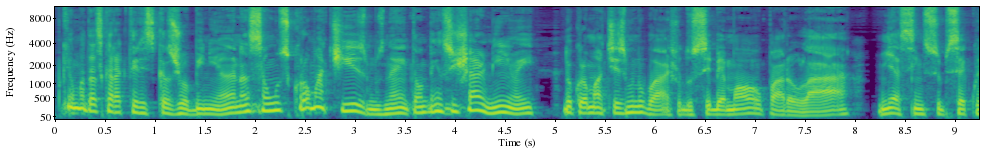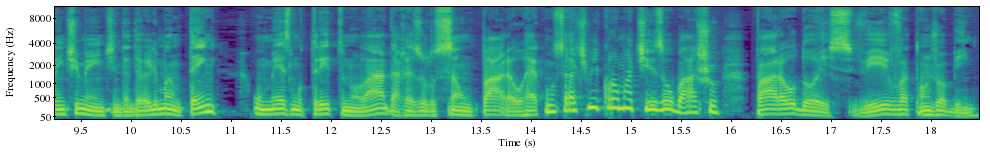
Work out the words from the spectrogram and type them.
Porque uma das características jobinianas são os cromatismos, né? Então tem esse charminho aí do cromatismo no baixo, do Si bemol para o Lá, e assim subsequentemente, entendeu? Ele mantém o mesmo trítono lá da resolução para o Ré com sétima e cromatiza o baixo para o 2. Viva Tom Jobim.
